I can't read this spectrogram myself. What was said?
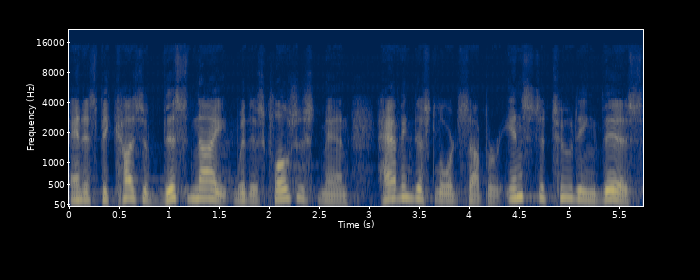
And it's because of this night with his closest men having this Lord's Supper, instituting this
